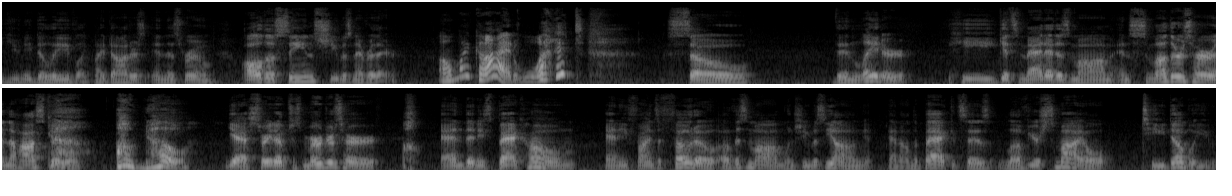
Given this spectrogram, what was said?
"You need to leave. Like my daughter's in this room." All those scenes, she was never there. Oh my god, what? So then later, he gets mad at his mom and smothers her in the hospital. Oh no. yeah, straight up just murders her. Oh. And then he's back home and he finds a photo of his mom when she was young. And on the back it says, Love your smile, TW,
